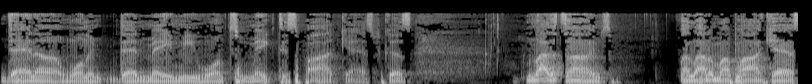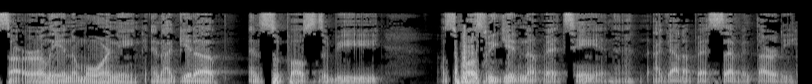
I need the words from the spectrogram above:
that uh wanted that made me want to make this podcast because a lot of times a lot of my podcasts are early in the morning and I get up and supposed to be I'm supposed to be getting up at ten. I got up at seven thirty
